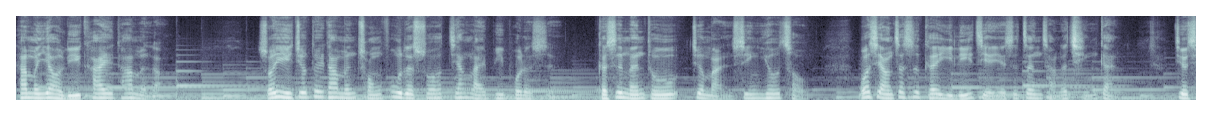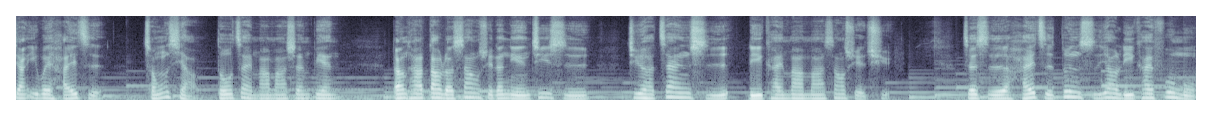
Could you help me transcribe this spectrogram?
他们要离开他们了，所以就对他们重复的说将来逼迫的事。可是门徒就满心忧愁。我想这是可以理解，也是正常的情感。就像一位孩子从小都在妈妈身边，当他到了上学的年纪时，就要暂时离开妈妈上学去。这时孩子顿时要离开父母，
